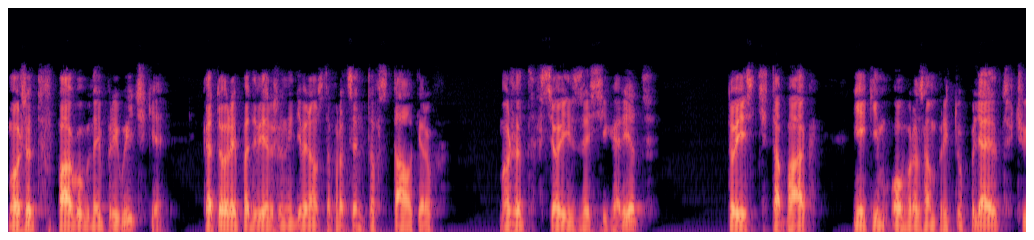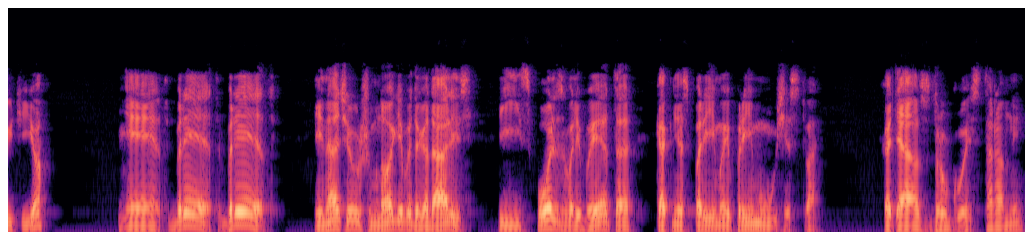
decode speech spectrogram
Может, в пагубной привычке, которой подвержены 90% сталкеров? Может, все из-за сигарет? То есть табак неким образом притупляет чутье? Нет, бред, бред. Иначе уж многие бы догадались и использовали бы это как неоспоримое преимущество. Хотя, с другой стороны,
